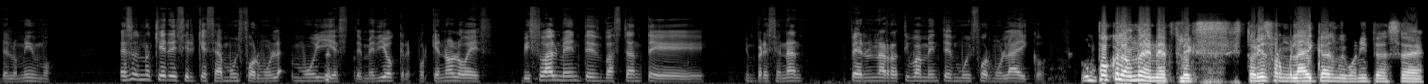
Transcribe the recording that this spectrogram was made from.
de lo mismo. Eso no quiere decir que sea muy formula muy este mediocre, porque no lo es. Visualmente es bastante impresionante, pero narrativamente es muy formulaico. Un poco la onda de Netflix. Historias formulaicas muy bonitas. eh.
